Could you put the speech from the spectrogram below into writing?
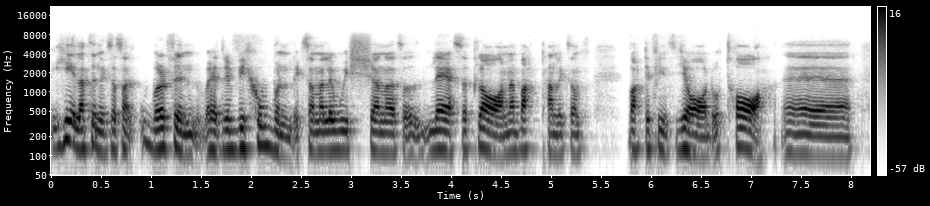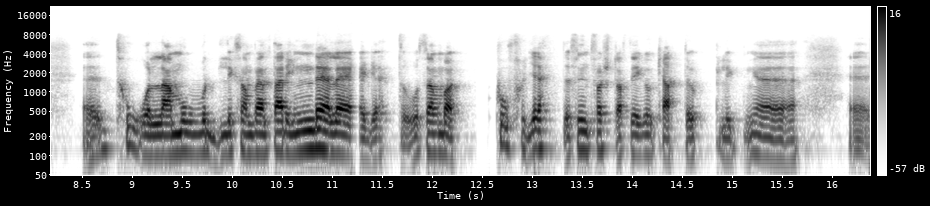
hela tiden liksom så en oerhört fin vad heter det, vision liksom, eller vision, alltså läser planen vart han liksom, vart det finns yard att ta. Eh, eh tålamod, liksom väntar in det läget och sen bara puff, jättefint första steg och katt upp. Eh, eh,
